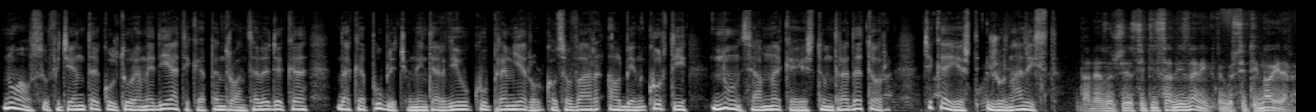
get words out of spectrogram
nu au suficientă cultură mediatică pentru a înțelege că dacă publici un interviu cu premierul kosovar Albin Kurti, nu înseamnă că ești un trădător, ci că ești jurnalist. Da ne znači da si ti sad izdanik, nego si ti novinar.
